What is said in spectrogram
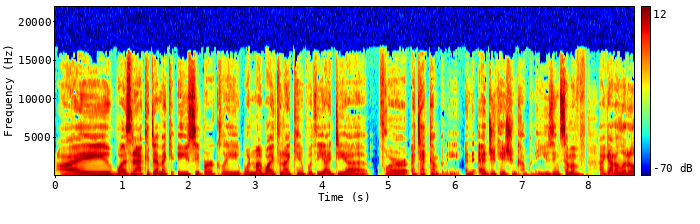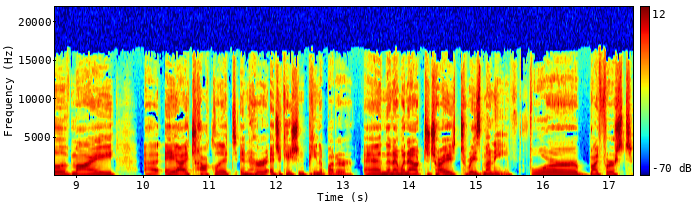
I was an academic at UC Berkeley when my wife and I came up with the idea for a tech company, an education company, using some of, I got a little of my uh, AI chocolate and her education peanut butter. And then I went out to try to raise money for my first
